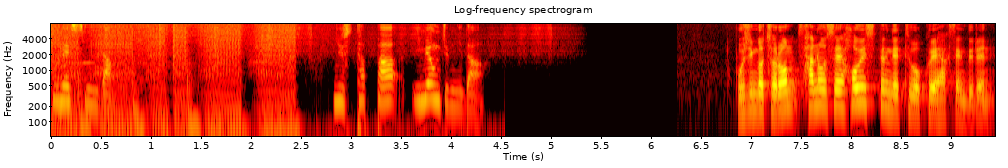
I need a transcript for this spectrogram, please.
보냈습니다. 뉴스타파 이명주입니다. 보신 것처럼 산호세 허위 스펙 네트워크의 학생들은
